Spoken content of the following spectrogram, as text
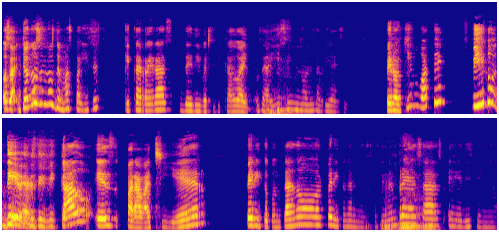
o sea, yo no sé en los demás países, qué carreras de diversificado hay. O sea, ahí sí no les sabría decir. Pero aquí en Guate, fijo, diversificado es para bachiller, perito contador, perito en administración de empresas, eh, diseño,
